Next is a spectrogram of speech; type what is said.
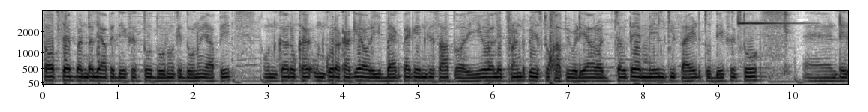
टॉप सेप बंडल यहाँ पे देख सकते हो, दोनों के दोनों यहाँ पे उनका रखा, उनको रखा गया। और ये बैक पैक है इनके साथ। और ये वाले फ्रंट पेज तो काफ़ी बढ़िया और चलते हैं मेल की साइड तो देख सकते हो। एंड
